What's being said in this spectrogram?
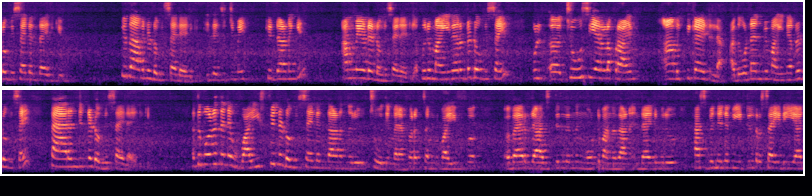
ഡൊമിസൈൽ എന്തായിരിക്കും? പിതാവിന്റെ ഡൊമിസൈൽ ആയിരിക്കും. ഇല്ലെജിറ്റിമേറ്റ് കിഡ് ആണെങ്കിൽ അമ്മയുടെ ഡൊമിസൈൽ ആയിരിക്കും. അപ്പോൾ ഒരു മൈനറുടെ ഡൊമിസൈൽ ചൂസ് ചെയ്യാനുള്ള പ്രായം ആ വ്യക്തിക്കായിട്ടില്ല. അതുകൊണ്ട് തന്നെ ഒരു മൈനറുടെ ഡൊമിസൈൽ പാരന്റിന്റെ ഡൊമിസൈൽ ആയിരിക്കും. അതുപോലെ തന്നെ വൈഫിന്റെ ഡൊമിസൈൽ എന്താണെന്നൊരു ചോദ്യം വരാം. ഫോർ എക്സാമ്പിൾ വൈഫ് വേറൊരു രാജ്യത്തിൽ നിന്ന് ഇങ്ങോട്ട് വന്നതാണ്. എന്തായാലും ഒരു ഹസ്ബൻഡിന്റെ വീട്ടിൽ റിസൈഡ് ചെയ്യാൻ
